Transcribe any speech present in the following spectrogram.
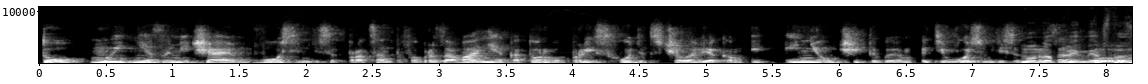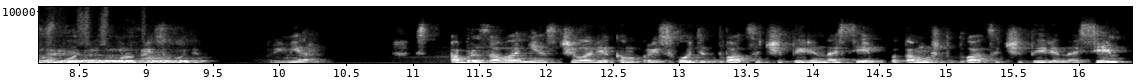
то мы не замечаем 80% образования, которого происходит с человеком, и, и не учитываем эти 80%. Ну, например, что значит 80%? Происходит. Например, Образование с человеком происходит 24 на 7, потому что 24 на 7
